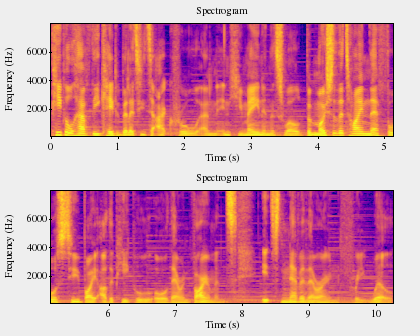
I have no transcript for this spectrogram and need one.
People have the capability to act cruel and inhumane in this world, but most of the time they're forced to by other people or their environments. It's never their own free will.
